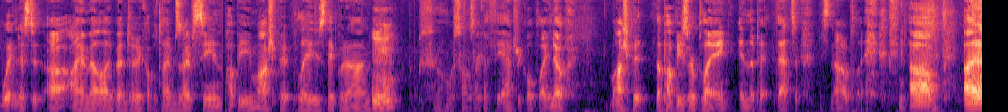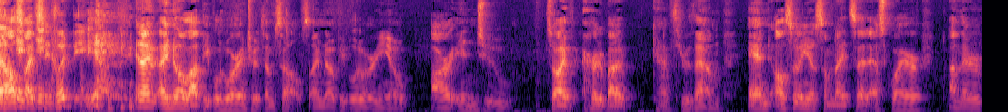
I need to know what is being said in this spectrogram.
witnessed it. Uh, IML, I've been to a couple times and I've seen puppy mosh pit plays they put on. Mm-hmm. Almost sounds like a theatrical play. No, mosh pit. The puppies are playing in the pit. That's it. It's not a play. um, and also, it- I've it seen could be. Yeah, and I, I know a lot of people who are into it themselves. I know people who are you know are into. So I've heard about it kind of through them, and also you know some nights at Esquire on their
